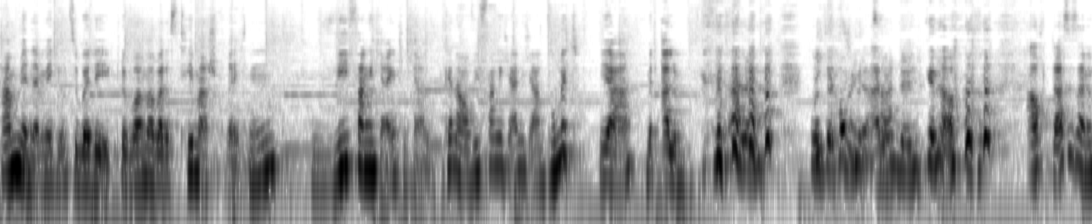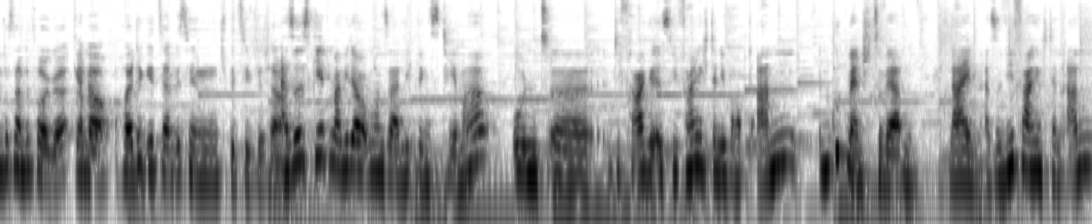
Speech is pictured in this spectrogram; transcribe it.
haben wir nämlich uns überlegt, wir wollen mal über das Thema sprechen. Wie fange ich eigentlich an? Genau, wie fange ich eigentlich an? Womit? Ja, mit allem. Mit allem. Grundsätzlich mit allem. Handeln? Genau. Auch das ist eine interessante Folge. Genau. Aber heute geht es ja ein bisschen spezifischer. Also es geht mal wieder um unser Lieblingsthema. Und äh, die Frage ist, wie fange ich denn überhaupt an, ein Gutmensch zu werden? Nein, also wie fange ich denn an,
